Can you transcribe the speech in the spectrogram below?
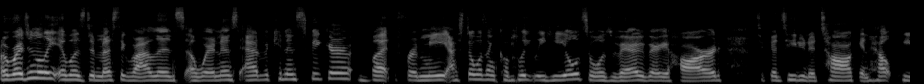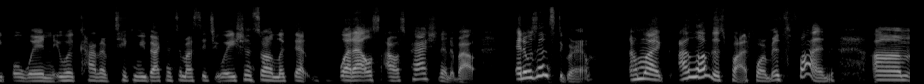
Originally it was domestic violence awareness advocate and speaker but for me i still wasn't completely healed so it was very very hard to continue to talk and help people when it would kind of take me back into my situation so i looked at what else i was passionate about and it was instagram. I'm like i love this platform. It's fun. Um,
